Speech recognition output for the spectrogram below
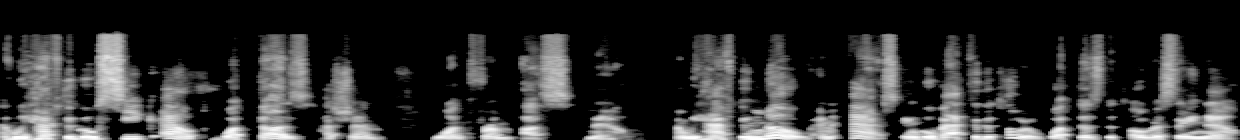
And we have to go seek out what does Hashem want from us now? And we have to know and ask and go back to the Torah. What does the Torah say now?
